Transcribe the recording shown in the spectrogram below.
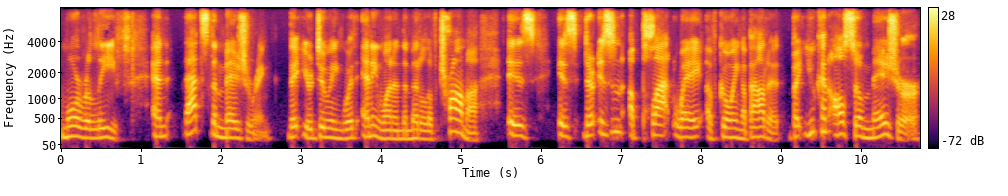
more relief? And that's the measuring that you're doing with anyone in the middle of trauma is is there isn't a plat way of going about it but you can also measure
